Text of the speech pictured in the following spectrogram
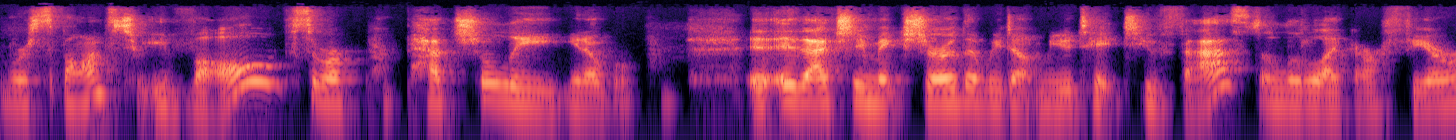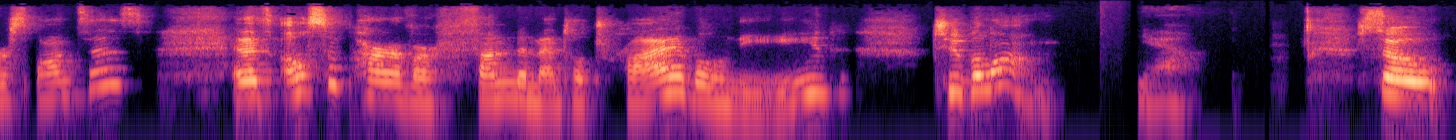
response to evolve. So we're perpetually you know it, it, actually makes sure that we don't mutate too fast a little like our fear responses. And it's also part of our fundamental tribal need to belong. Yeah. So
